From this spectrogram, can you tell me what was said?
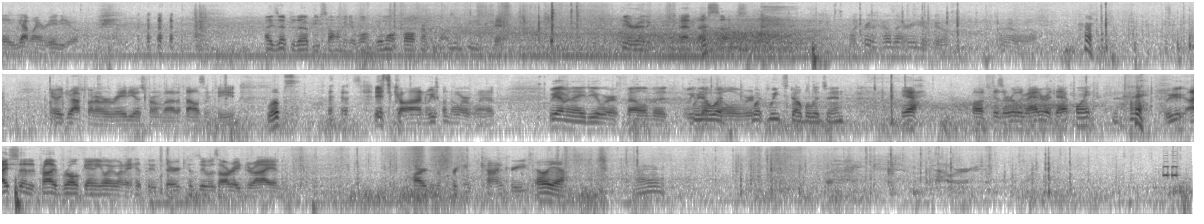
Yeah, you got my radio. I zipped it up. You saw me. It won't. It won't fall from a thousand feet. Okay. Theoretically. That that sucks. Where the hell did that radio go? I don't know. yeah, we dropped one of our radios from about a thousand feet. Whoops. it's gone. We don't know where it went. We have an idea where it fell, but we, We know what what wheat stubble it's in. Yeah. Well, does it really matter at that point? We, I said it probably broke anyway when it hit the dirt because it was already dry and hard in the freaking concrete. Oh yeah. Alright.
